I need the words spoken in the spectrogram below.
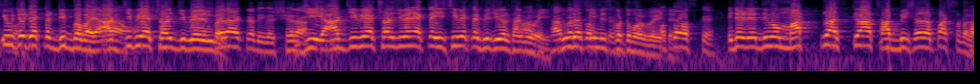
কিউটেড একটা ডিব্বা ভাই সেরা একটা সেরা। জি একটা ফিজিক্যাল থাকবে ভাই। দুটো সিম ইউজ করতে পারবে কত এটা। আজকে? এটা দিব মাত্র আজকে ছাব্বিশ হাজার পাঁচশো টাকা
